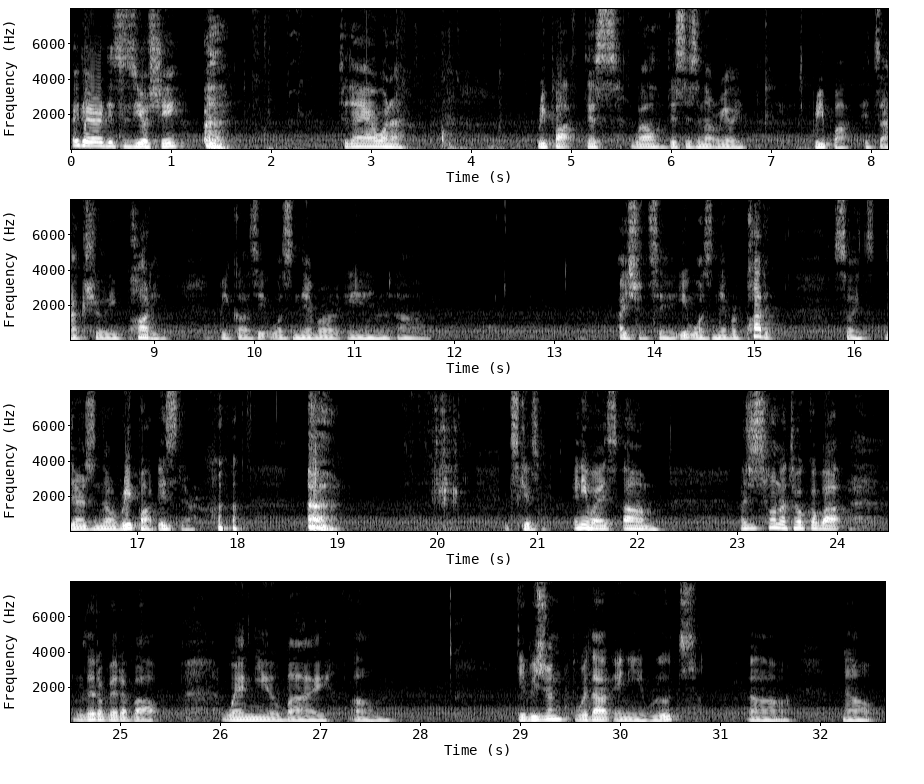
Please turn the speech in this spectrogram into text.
Hey there, this is Yoshi. Today I want to repot this. Well, this is not really repot. It's actually potting because it was never in, uh, I should say, it was never potted. So it's there's no repot, is there? Excuse me. Anyways, um, I just want to talk about a little bit about when you buy um, division without any roots. Uh, now,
